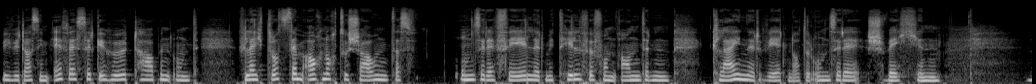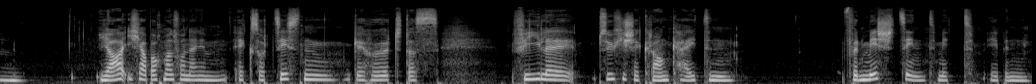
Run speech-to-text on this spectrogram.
wie wir das im Epheser gehört haben und vielleicht trotzdem auch noch zu schauen, dass unsere Fehler mit Hilfe von anderen kleiner werden oder unsere Schwächen. Mhm. Ja, ich habe auch mal von einem Exorzisten gehört, dass viele psychische Krankheiten vermischt sind mit eben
